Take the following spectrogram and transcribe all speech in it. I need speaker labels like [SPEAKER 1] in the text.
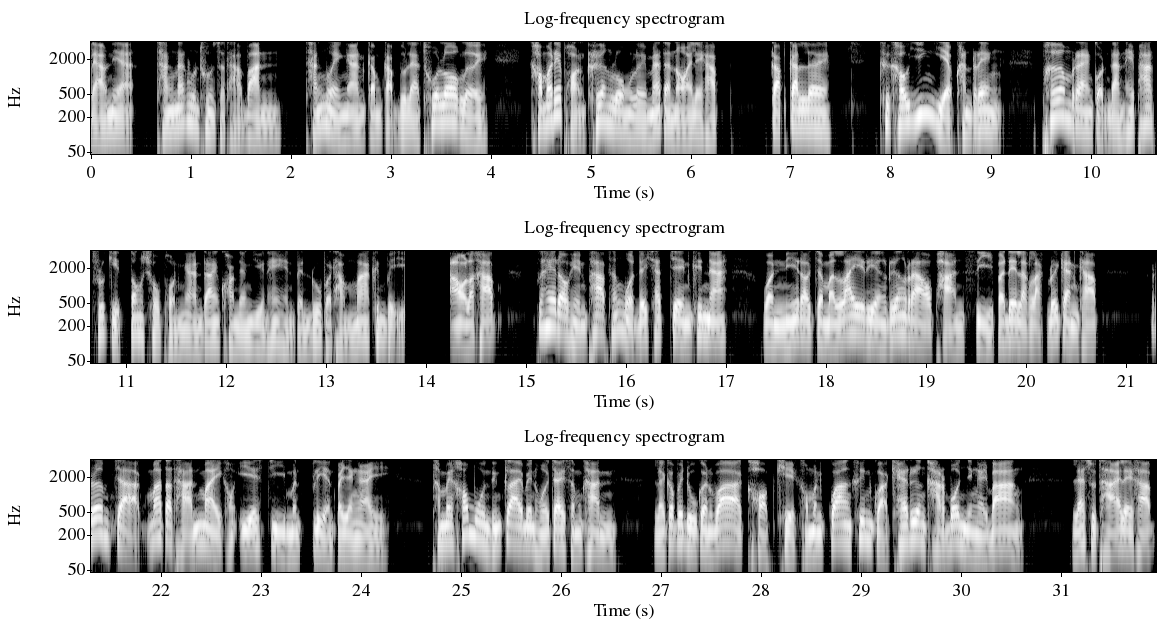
[SPEAKER 1] แล้วเนี่ยทั้งนักลงทุนสถาบัน ทั้งหน่วยงานกำกับดูแลทั่วโลกเลย เขาไม่ได้ผ่อนเครื่องลงเลยแม้แต่น้อยเลยครับ กลับกันเลย คือเขายิ่งเหยียบคันเร่ง เพิ่มแรงกดดันให้ภาคธุรกิจต้องโชว์ผลงานด้านความยั่งยืนให้เห็นเป็นรูปธรรมมากขึ้นไปอีก
[SPEAKER 2] เอาละครับ เพื่อให้เราเห็นภาพทั้งหมดได้ชัดเจนขึ้นนะ วันนี้เราจะมาไล่เรียงเรื่องราวผ่าน 4 ประเด็นหลักๆ ด้วยกันครับ เริ่มจากมาตรฐานใหม่ของ ESG มันเปลี่ยนไปยังไงทำไมข้อมูลถึงกลายเป็นหัวใจสำคัญ แล้วก็ไปดูกันว่าขอบเขตของมันกว้างขึ้นกว่าแค่เรื่องคาร์บอนยังไงบ้าง และสุดท้ายเลยครับ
